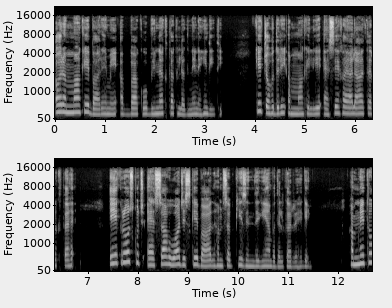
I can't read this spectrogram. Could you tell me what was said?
और अम्मा के बारे में अब्बा को भिनक तक लगने नहीं दी थी कि चौधरी अम्मा के लिए ऐसे ख्याल रखता है। एक रोज़ कुछ ऐसा हुआ जिसके बाद हम सब की जिंदगियाँ बदल कर रह गईं। हमने तो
